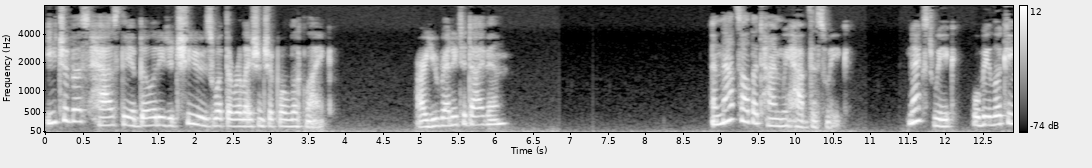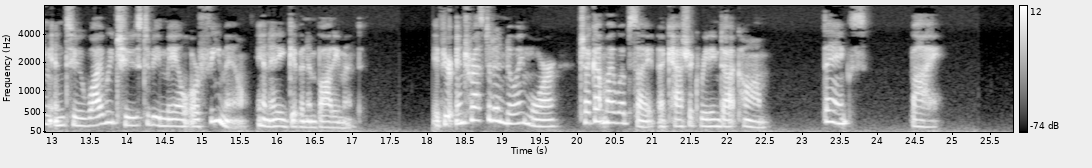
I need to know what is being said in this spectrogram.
Each of us has the ability to choose what the relationship will look like. Are you ready to dive in? And that's all the time we have this week. Next week, we'll be looking into why we choose to be male or female in any given embodiment. If you're interested in knowing more, check out my website, akashicreading.com. Thanks. Bye.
